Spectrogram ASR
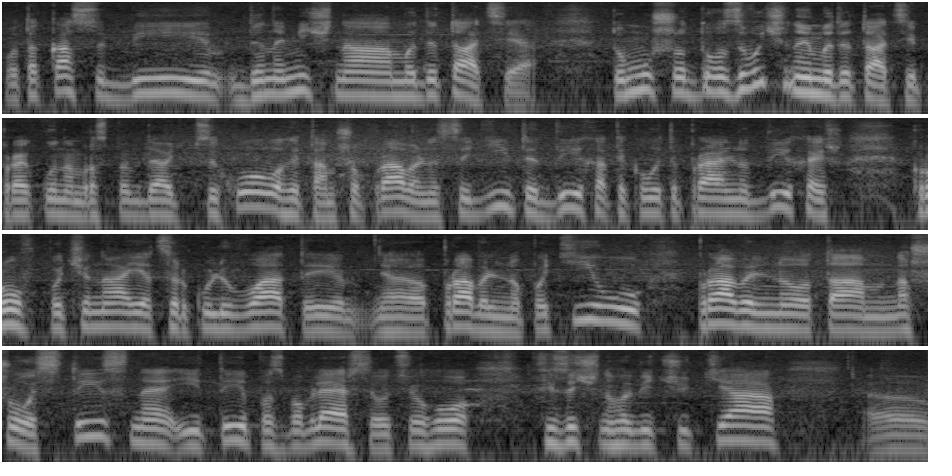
отака собі динамічна медитація. Тому що до звичної медитації, про яку нам розповідають психологи, там що правильно сидіти, дихати, коли ти правильно дихаєш, кров починає циркулювати е, правильно по тілу, правильно там на щось тисне, і ти позбавляєшся оцього фізичного відчуття. Е,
